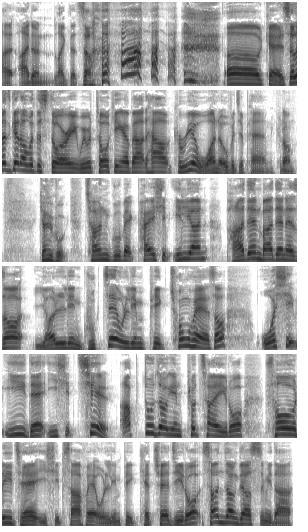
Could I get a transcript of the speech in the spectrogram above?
I, I don't like that song. okay, so let's get on with the story. We were talking about how Korea won over Japan. 그럼 결국 1981년 바덴바덴에서 열린 국제올림픽 총회에서 52대 27 압도적인 표 차이로 서울이 제24회 올림픽 개최지로 선정되었습니다.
